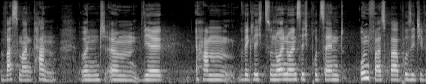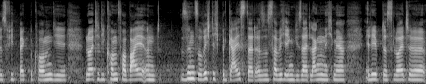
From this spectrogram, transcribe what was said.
was man kann. Und ähm, wir haben wirklich zu 99 Prozent unfassbar positives Feedback bekommen. Die Leute, die kommen vorbei und sind so richtig begeistert. Also das habe ich irgendwie seit langem nicht mehr erlebt, dass Leute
